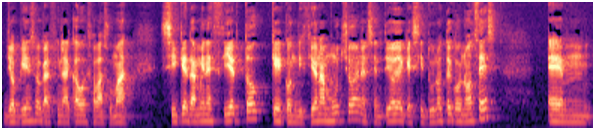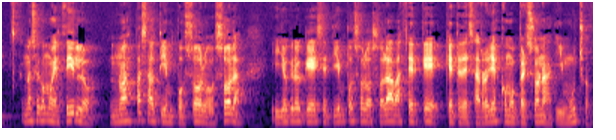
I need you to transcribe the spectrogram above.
yo pienso que al fin y al cabo eso va a sumar. Sí que también es cierto que condiciona mucho en el sentido de que si tú no te conoces, Em, no sé cómo decirlo, no has pasado tiempo solo o sola. Y yo creo que ese tiempo solo o sola va a hacer que, te desarrolles como persona y mucho.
